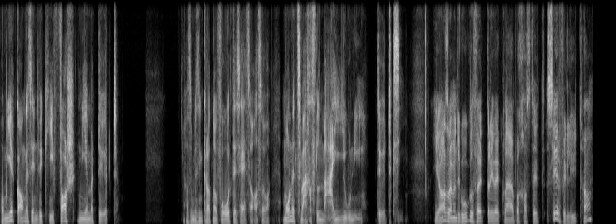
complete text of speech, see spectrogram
wo wir gegangen sind, wirklich fast niemand dort. Also wir sind gerade noch vor der Saison, also Monatswechsel Mai, Juni dort gewesen. Ja, also wenn man den Google-Fotos glauben kann es dort sehr viele Leute haben.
